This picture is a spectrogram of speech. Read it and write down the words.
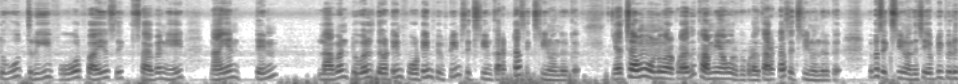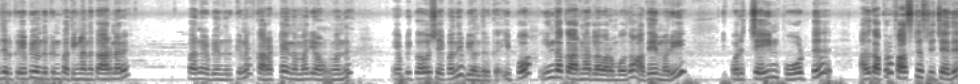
two three four five six seven eight nine ten eleven twelve thirteen fourteen fifteen sixteen கரெக்டாக சிக்ஸ்டீன் வந்திருக்கு. எச்சாவும் ஒன்றும் வரக்கூடாது. கம்மியாகவும் இருக்கக்கூடாது. கரெக்டாக சிக்ஸ்டீன் வந்திருக்கு. இப்போ சிக்ஸ்டீன் வந்துச்சு. எப்படி பிரிஞ்சிருக்கு? எப்படி வந்திருக்குன்னு பார்த்தீங்களா அந்த கார்னர் பாருங்கள் எப்படி வந்திருக்குன்னு. கரெக்டாக இந்த மாதிரி அவங்க வந்து எப்படி கர்வ் ஷேப் வந்து இப்படி வந்திருக்கு. இப்போது இந்த கார்னரில் வரும்போதும் அதே மாதிரி ஒரு செயின் போட்டு அதுக்கப்புறம் ஃபஸ்ட்டு ஸ்டிச் இது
